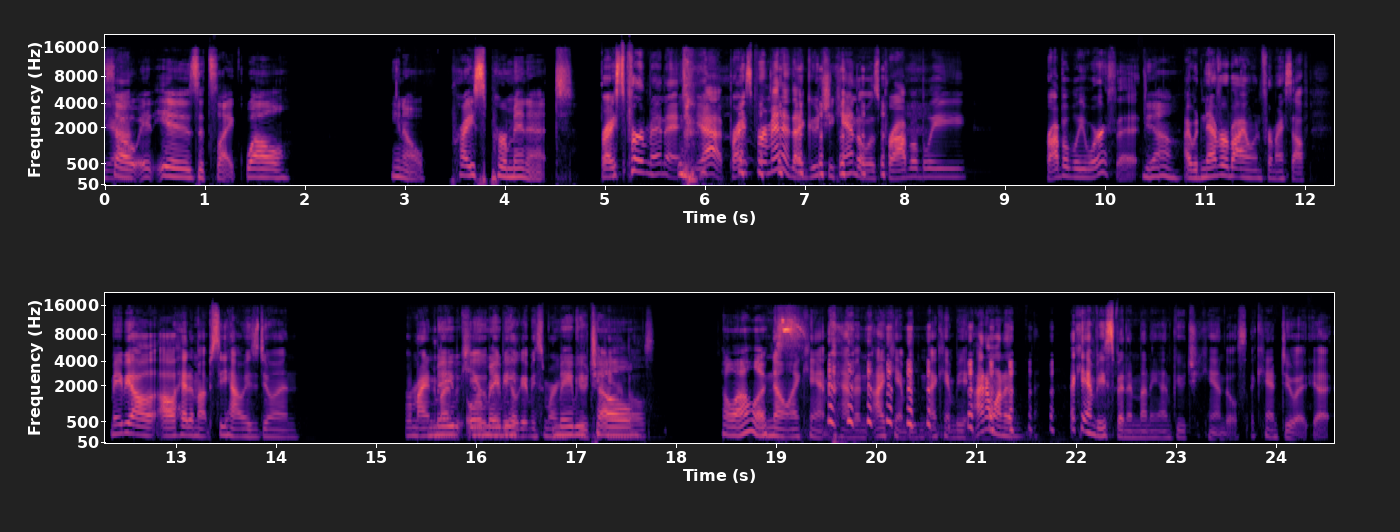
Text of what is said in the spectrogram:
So it is, it's like, well, you know, price per minute. price per minute. Yeah, price per minute. That Gucci candle was probably probably worth it. Yeah. I would never buy one for myself. Maybe I'll I'll hit him up, see how he's doing. Remind him I'm cute. or maybe, maybe- he'll get me some more maybe Gucci tell- candles. Tell Alex. No, I can't have an, I can't be I can't be I don't want to I can't be spending money on Gucci candles. I can't do it yet.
